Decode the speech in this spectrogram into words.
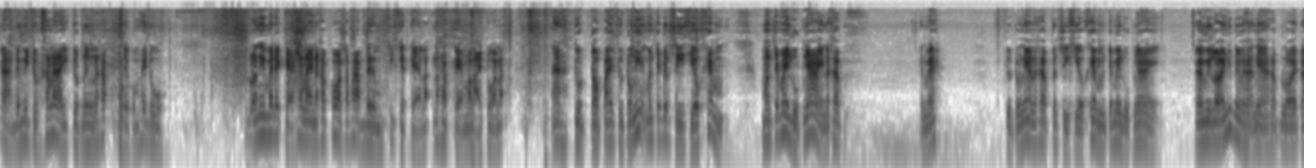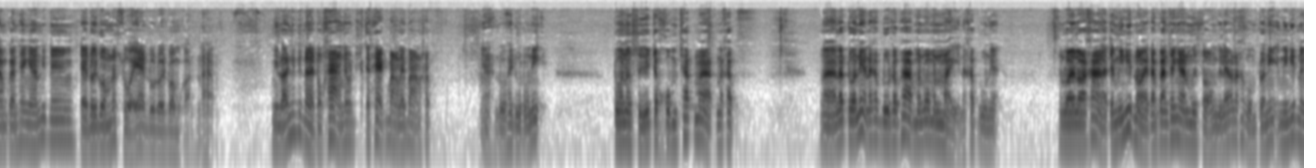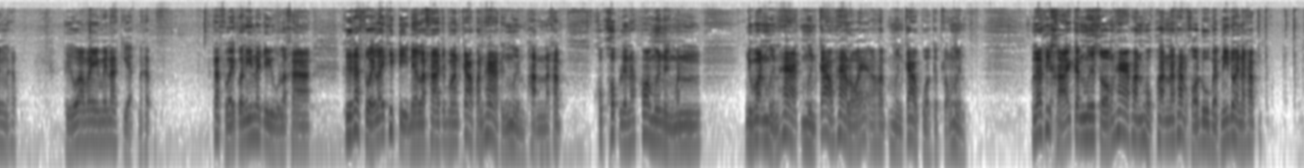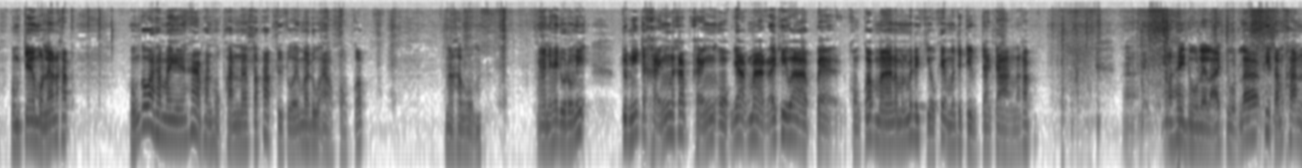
อ่าเดี๋ยวมีจุดข้างหน้าอีกจุดหนึ่งนะครับ เดี๋ยวผมให้ดูตัวนี้ไม่ได้แกะข้างในนะครับ เพราะว่าสภาพเดิมขี้เกียจแกะแล้วนะครับ แกะมาหลายตัวละอะจุดต่อไปจุดตรงนี้มันจะเป็นสีเขียวเข้ม มันจะไม่หลุดง่ายนะครับ เห็นไหมจุดตรงนี้นะครับ เป็นสีเขียวเข้มมันจะไม่หลุดง่ายอ่ามีรอยนิดนึงนะฮะเนี่ยครับรอยตามการใช้งานนิดนึง แต่โดยรวมแล้วสวยดูโดยรวมก่อนนะครับ มีรอยนิดๆหน่อยตรงข้างที่มันกระแทกบ้างอะไรบ้างนะครับอะดูให้ดูตรงนี้ ตัวหนังสือจะคมชัดมากนะครับแล้วตัวเนี้ยนะครับ ดูสภาพมันว่ามันใหม่นะครับ ดูเนี่ยรอยรอยข้างอาจจะมีนิดหน่อยตามการใช้งานมือสองอยู่แล้วนะครับ ผมตัวนี้มีนิดนึงนะครับ ถือว่าไม่ไม่น่าเกลียดนะครับ ถ้าสวยกว่านี้น่าจะอยู่ราคา คือถ้าสวยไร้ที่ติเนี่ยราคาจะประมาณเก้าพันห้าถึงหมื่นพันนะครับ ครบๆเลยนะเพราะมือหนึ่งมันอยู่ประมาณหมื่นห้าหมื่นเก้าห้าร้อยนะครับหมื่นเก้ากว่าเกือบสองหมื่นแล้วที่ขายกันมือสองห้าพันหกพันนะท่านขอดูแบบนี้ด้วยนะครับ ผมเจอหมดแล้วนะครับ ผมก็ว่าทำไมห้าพันหกพันนะสภาพสวยๆมาดูอ้าวของก๊อฟนะครับ ผมอันนี้ให้ดูตรงนี้ จุดนี้จะแข็งนะครับ แข็งออกยากมากไอ้ที่ว่าแปะของก๊อฟมานะมันไม่ได้เกี่ยวเข้มมันจะจืดจางๆนะครับอ่าเดี๋ยวมมาให้ดูหลาย ๆ จุดแล้วที่สำคัญ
